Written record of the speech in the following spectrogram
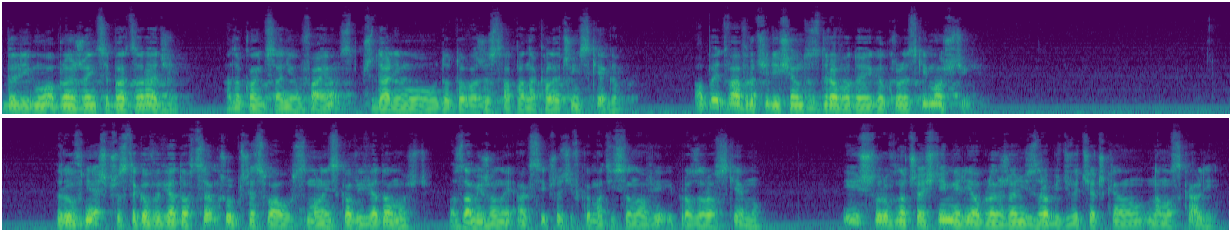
byli mu oblężeńcy bardzo radzi, a do końca nie ufając, przydali mu do towarzystwa pana Kaleczyńskiego. Obydwa wrócili się zdrowo do jego królewskiej mości. Również przez tego wywiadowcę król przesłał Smoleńskowi wiadomość o zamierzonej akcji przeciwko Matisonowi i Prozorowskiemu, iż równocześnie mieli oblężeni zrobić wycieczkę na Moskali.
